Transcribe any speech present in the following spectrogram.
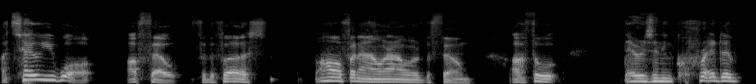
I tell you what, I felt for the first half an hour, hour of the film. I thought there is an incredible,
